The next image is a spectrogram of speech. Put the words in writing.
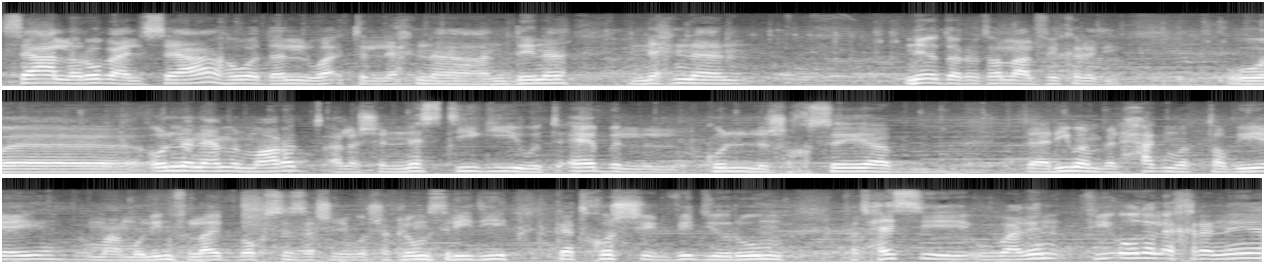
ساعة إلا ربع الساعة هو ده الوقت اللي إحنا عندنا إن إحنا نقدر نطلع الفكرة دي. وقلنا نعمل معرض علشان الناس تيجي وتقابل كل شخصية تقريبا بالحجم الطبيعي ومعمولين في light boxes عشان يبقوا شكلهم 3D كده تخشي ال video room فتحسي وبعدين في أوضة الأخرانية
